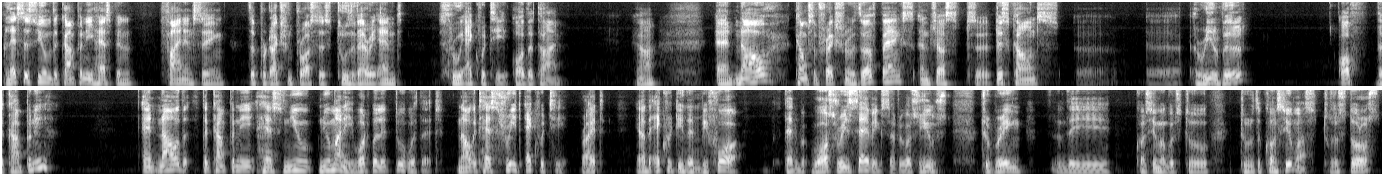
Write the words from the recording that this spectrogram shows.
let's assume the company has been financing the production process to the very end through equity all the time. Yeah. And now comes the fractional reserve banks and just uh, discounts uh, uh, a real bill of the company. And now the, the company has new new money. What will it do with it? Now it has freed equity, right? Yeah, the equity that before that was real savings that was used to bring the consumer goods to to the consumers, to the stores,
